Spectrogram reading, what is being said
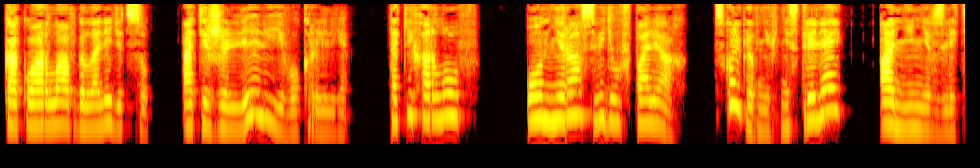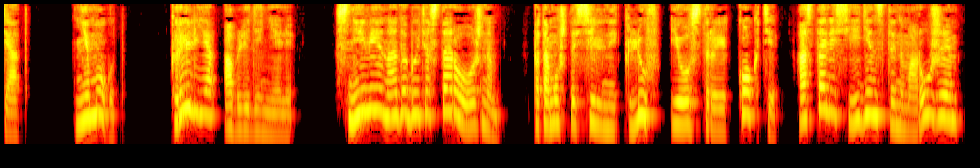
Как у орла в гололедицу, отяжелели его крылья. Таких орлов он не раз видел в полях. Сколько в них не стреляй, они не взлетят. Не могут. Крылья обледенели. С ними надо быть осторожным, потому что сильный клюв и острые когти остались единственным оружием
